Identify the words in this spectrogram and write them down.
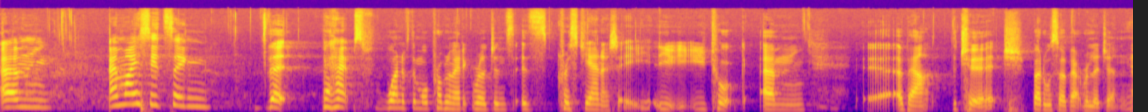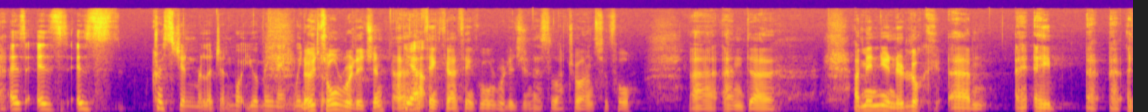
um, am I sensing that perhaps one of the more problematic religions is Christianity? You, you talk um, about the church, but also about religion. Yeah. Is, is, is Christian religion what you're meaning? no, it's all religion. I, yeah. I, think, I think all religion has a lot to answer for. Uh, and uh, I mean, you know, look, um, a, a, a,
